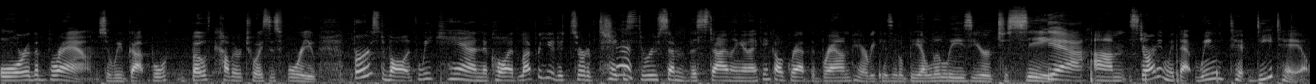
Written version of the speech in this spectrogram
or the brown. So we've got both both color choices for you. First of all, if we can, Nicole, I'd love for you to sort of take Sure. us through some of the styling, and I think I'll grab the brown pair because it'll be a little easier to see. Yeah. Um, starting with that wingtip detail.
